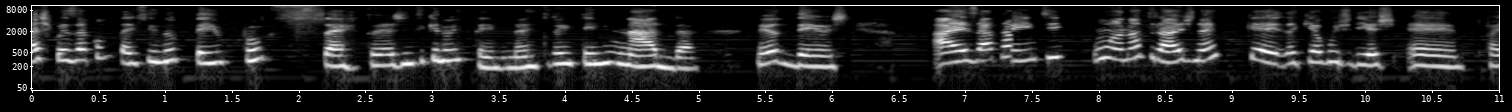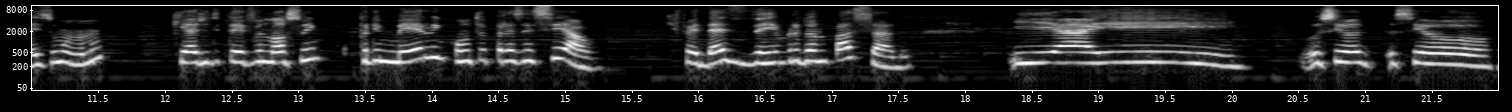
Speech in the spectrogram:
As coisas acontecem no tempo certo. E a gente que não entende, né? A gente não entende nada. Meu Deus. Há exatamente um ano atrás, né? Que daqui a alguns dias, é, faz um ano, que a gente teve o nosso primeiro encontro presencial, que foi dezembro do ano passado. E aí o senhor, o senhor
